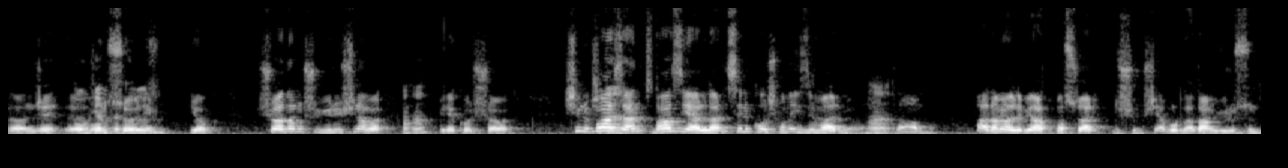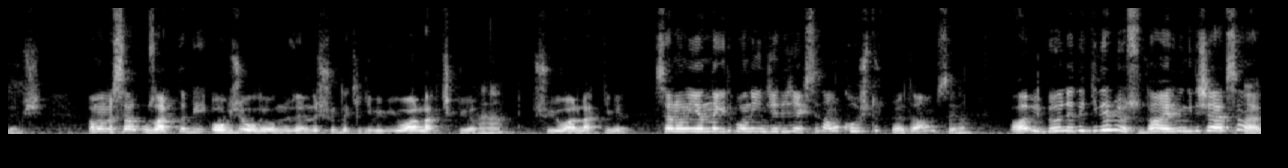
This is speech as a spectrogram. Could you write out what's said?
Önce e, Obje onu söyleyeyim. Yok. Şu adamın şu yürüyüşüne bak. Hı hı. Bir de koşuşa bak. Şimdi şey bazen bazı yerlerde senin koşmana izin vermiyorlar. Ha. Tamam mı? Adam öyle bir atmosfer düşünmüş. Ya burada adam yürüsün demiş. Ama mesela uzakta bir obje oluyor. Onun üzerinde şuradaki gibi bir yuvarlak çıkıyor. Hı hı. Şu yuvarlak gibi. Sen onun yanına gidip onu inceleyeceksin ama koşturtmuyor tamam mı seni? Hı. Abi böyle de gidemiyorsun. Tamam herifin gidişe baksana.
